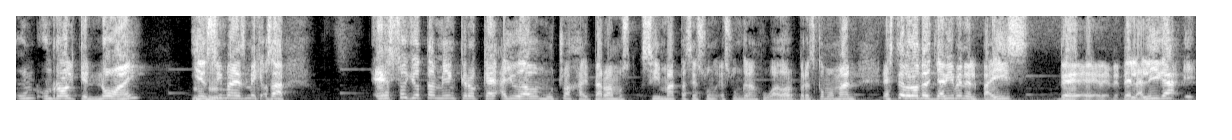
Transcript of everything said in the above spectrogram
un, un rol que no hay, y encima es México. O sea, eso yo también creo que ha ayudado mucho a hypear. Vamos, sí, Matas es un, es un gran jugador, pero es como, man, este brother ya vive en el país de, de- de la liga y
